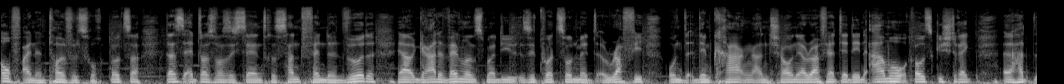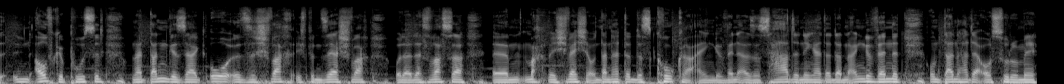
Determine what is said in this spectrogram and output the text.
auf einen Teufelsfruchtnutzer. Das ist etwas, was ich sehr interessant fänden würde, ja, gerade wenn wir uns mal die Situation mit Ruffy und dem Kraken anschauen, ja, Ruffy hat ja den Arm hoch rausgestreckt, äh, hat ihn aufgepustet und hat dann gesagt, oh, es ist schwach, ich bin sehr schwach oder das Wasser ähm, macht mich schwächer und dann hat er das Koka eingewendet, also das Hardening hat er dann angewendet und dann hat er auch Surume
